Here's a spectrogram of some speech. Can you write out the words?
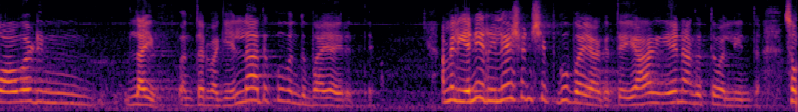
forward in life ಅಂತರವಾಗಿ ಎಲ್ಲದಕ್ಕೂ ಒಂದು ಭಯ ಇರುತ್ತೆ. ಆಮೇಲೆ ಎನಿ ರಿಲೇಷನ್ಶಿಪ್ಗೂ ಭಯ ಆಗುತ್ತೆ. ಯಾ ಏನಾಗುತ್ತೋ ಅಲ್ಲಿ ಅಂತ. ಸೊ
